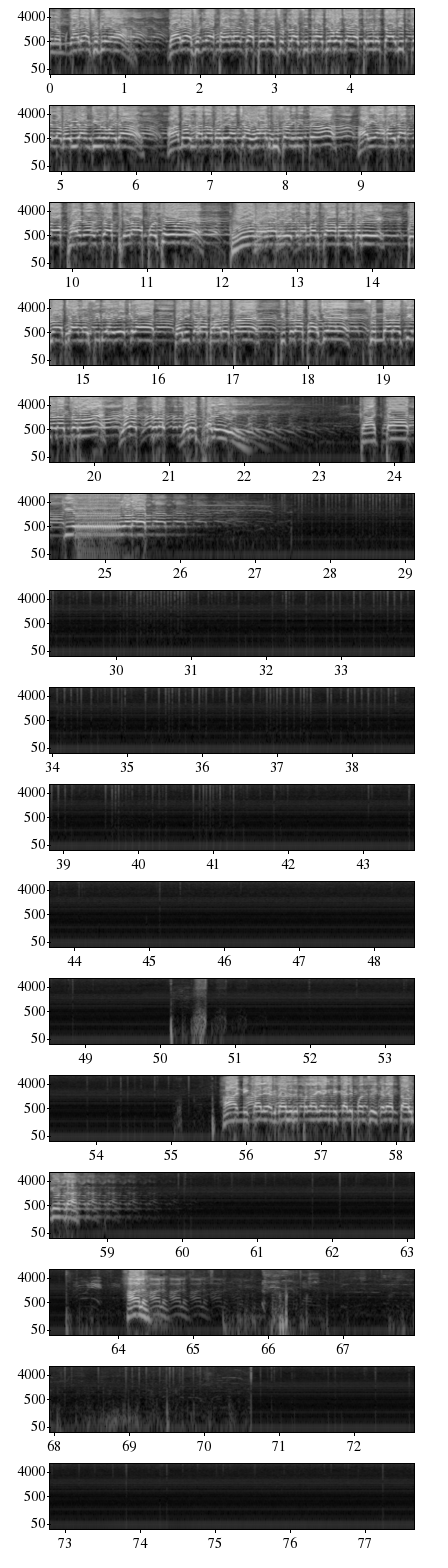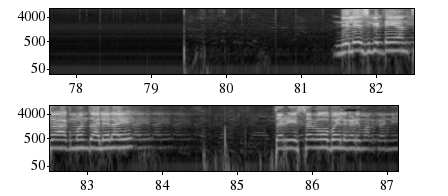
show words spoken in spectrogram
एक गाड्या सुटल्या. गाड्या सुटल्या. फायनलचा फेरा सुटला. सिद्धनाथ देवाच्या यात्रेनिमित्त आयोजित केलं भव्य आणि दिव्य मैदान. अमोल दादा मोरे यांच्या वाढदिवसानिमित्त आणि या मैदानातला फायनलचा फेरा पळतोय. कोण होणार? एक नंबरचा मानकरी. कुणाच्या नशिबी एक लाख. पलीकडे भारत आहे. तिकडं पाहिजे सुंदर अशी लढत चालू आहे. लढत लढत लढत झाली. काटा किर लढत. हा निकाल एकदा जरी पला गँग निकाली पंच इकडे ताव घेऊन जा. हॅलो. निलेश गिड्डे यांचं आगमन झालेलं आहे. तरी सर्व बैलगाडी मालकांनी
